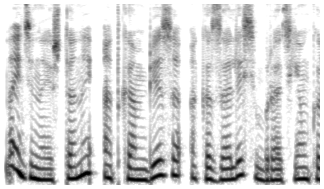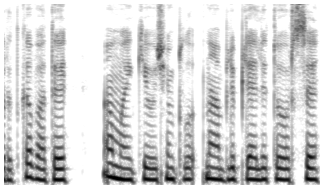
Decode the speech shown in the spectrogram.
Найденные штаны от комбеза оказались братьям коротковаты, а майки очень плотно облепляли торсы.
